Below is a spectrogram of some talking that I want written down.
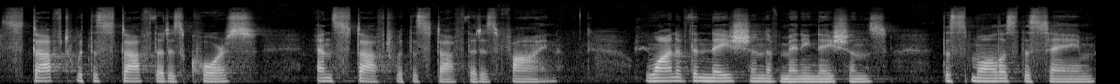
stuffed with the stuff that is coarse and stuffed with the stuff that is fine. One of the nation of many nations, the smallest the same,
